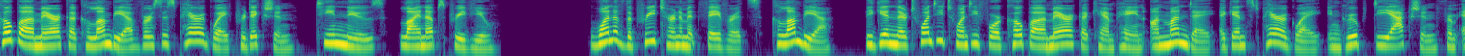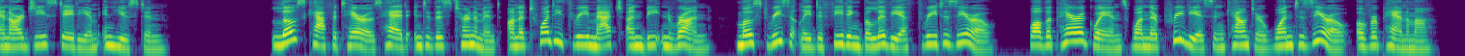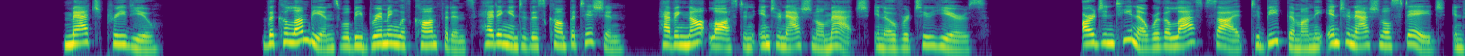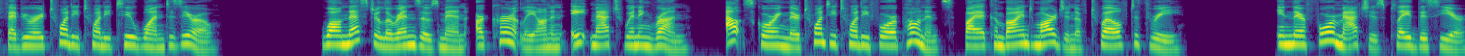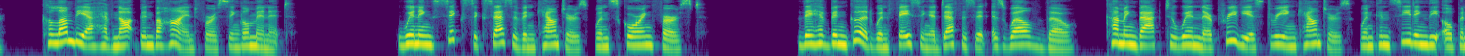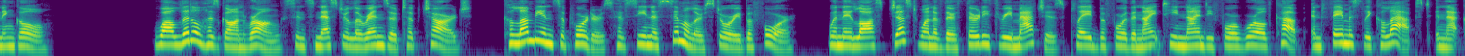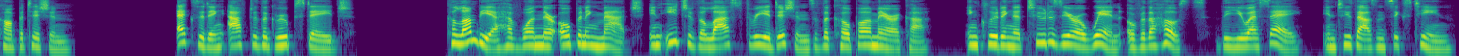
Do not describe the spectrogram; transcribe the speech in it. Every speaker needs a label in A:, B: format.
A: Copa America Colombia vs Paraguay prediction, Teen news, lineups preview. One of the pre-tournament favorites, Colombia, begin their 2024 Copa America campaign on Monday against Paraguay in Group D action from NRG Stadium in Houston. Los Cafeteros head into this tournament on a 23-match unbeaten run, most recently defeating Bolivia 3-0, while the Paraguayans won their previous encounter 1-0 over Panama. Match Preview The Colombians will be brimming with confidence heading into this competition, having not lost an international match in over two years. Argentina were the last side to beat them on the international stage in February 2022 1-0. While Nestor Lorenzo's men are currently on an eight-match winning run, outscoring their 2024 opponents by a combined margin of 12 to 3. In their four matches played this year, Colombia have not been behind for a single minute. Winning six successive encounters when scoring first. They have been good when facing a deficit as well, though, coming back to win their previous three encounters when conceding the opening goal. While little has gone wrong since Nestor Lorenzo took charge, Colombian supporters have seen a similar story before, when they lost just one of their 33 matches played before the 1994 World Cup and famously collapsed in that competition. Exiting after the group stage. Colombia have won their opening match in each of the last three editions of the Copa America, including a 2-0 win over the hosts, the USA, in 2016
